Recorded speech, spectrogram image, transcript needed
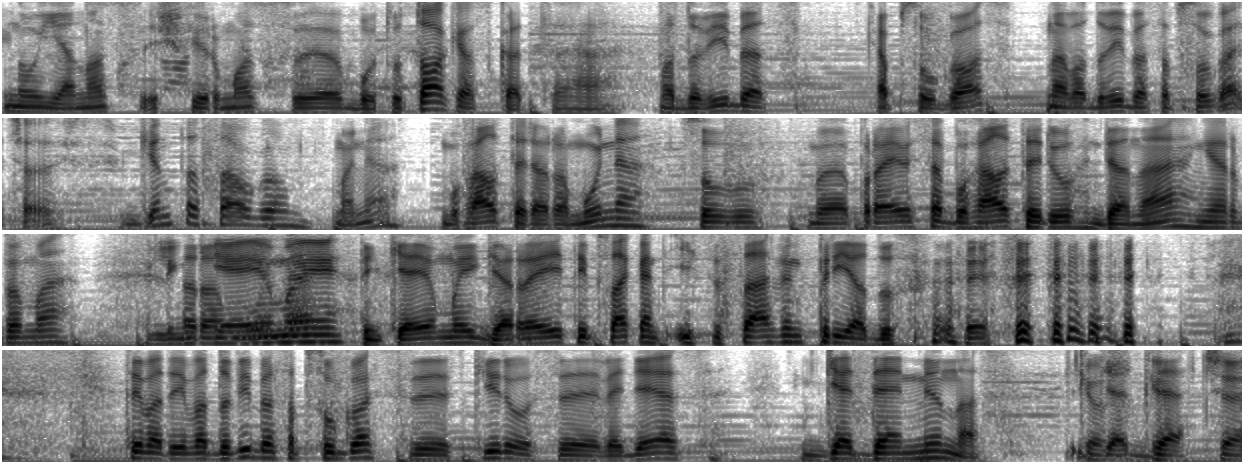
Naujienos iš firmos e, būtų tokios, kad e, vadovybės apsaugos, na vadovybės apsauga, čia gintas saugo mane, buhalterė Ramūnė, su e, praėjusią buhalterių diena gerbiama. Linkėjimai. Ramūnė. Linkėjimai gerai, taip sakant, įsisavink priedus. tai va, tai vadovybės apsaugos skyriaus vedėjas Gedeminas. Kažkaip čia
